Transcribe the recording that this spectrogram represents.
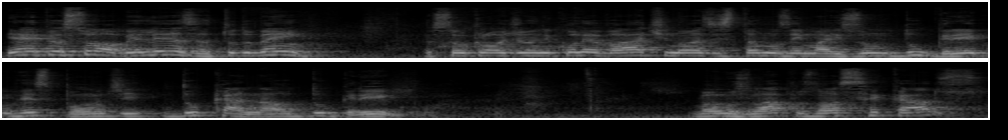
E aí pessoal, beleza? Tudo bem? Eu sou Claudione Colevati e nós estamos em mais um Do Grego Responde do canal do Grego. Vamos lá para os nossos recados.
